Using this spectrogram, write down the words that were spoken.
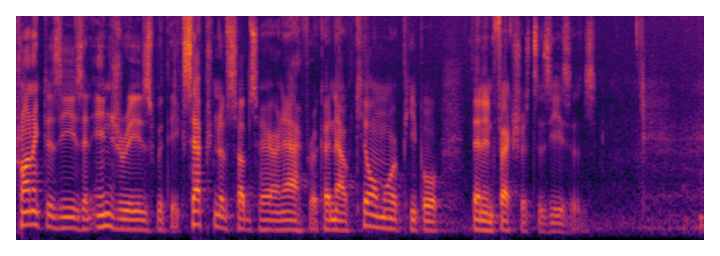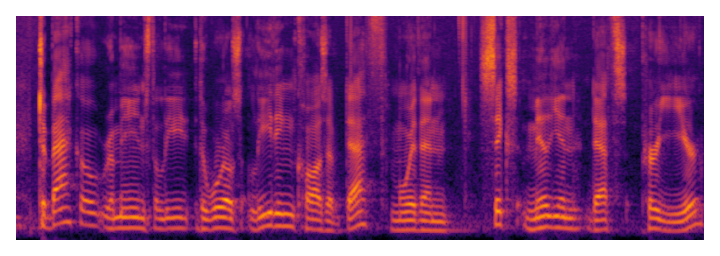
chronic disease and injuries, with the exception of sub-Saharan Africa, now kill more people than infectious diseases. Tobacco remains the, lead, the world's leading cause of death, more than 6 million deaths per year.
